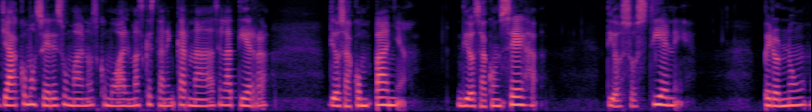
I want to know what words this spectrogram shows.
ya como seres humanos, como almas que están encarnadas en la tierra, Dios acompaña, Dios aconseja, Dios sostiene, pero no,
